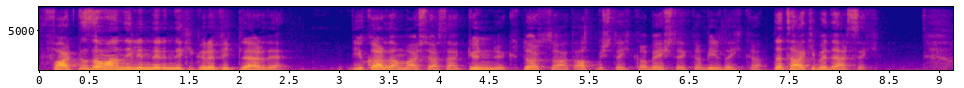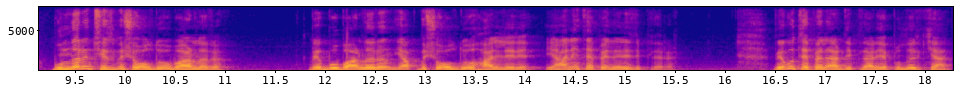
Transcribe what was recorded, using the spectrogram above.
farklı zaman dilimlerindeki grafiklerde yukarıdan başlarsak günlük 4 saat, 60 dakika, 5 dakika, 1 dakika da takip edersek Bunların çizmiş olduğu barları ve bu barların yapmış olduğu halleri yani tepeleri dipleri. Ve bu tepeler dipler yapılırken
